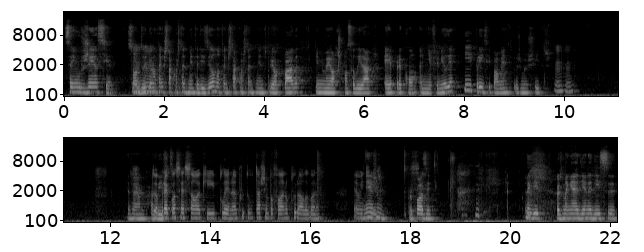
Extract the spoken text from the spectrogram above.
sem urgência. Só de Uhum. eu não tenho que estar constantemente a dizê-lo, não tenho que estar constantemente preocupada. E a minha maior responsabilidade é para com a minha família e principalmente os meus filhos. Uhum. Então é um bocado Tua isto. preconceção aqui plena, porque tu estás sempre a falar no plural agora. É muito Mesmo, giro. de propósito. Hoje de manhã a Diana disse:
